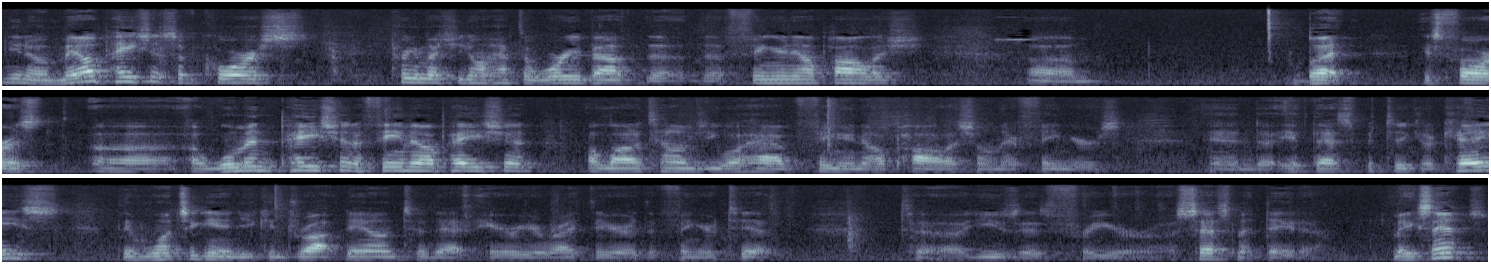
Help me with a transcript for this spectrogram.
you know, male patients, of course, pretty much you don't have to worry about the, the fingernail polish. Um, but as far as uh, a woman patient, a female patient, a lot of times you will have fingernail polish on their fingers. And uh, if that's a particular case, then once again you can drop down to that area right there, the fingertip, to uh, use as for your assessment data. Make sense?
